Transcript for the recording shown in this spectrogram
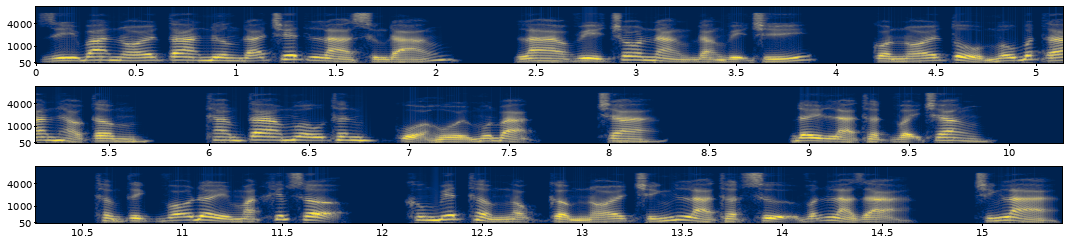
Dì ba nói ta nương đã chết là xứng đáng, là vì cho nàng đằng vị trí, còn nói tổ mẫu bất an hảo tâm, tham ta mẫu thân của hồi môn bạc, cha. Đây là thật vậy chăng? Thẩm tịch võ đầy mặt khiếp sợ, không biết thẩm ngọc cẩm nói chính là thật sự vẫn là giả, chính là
